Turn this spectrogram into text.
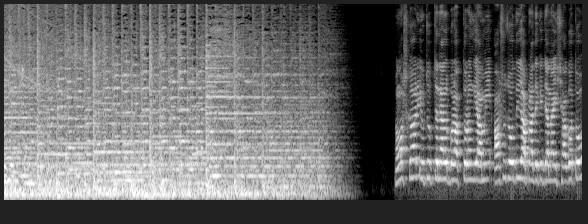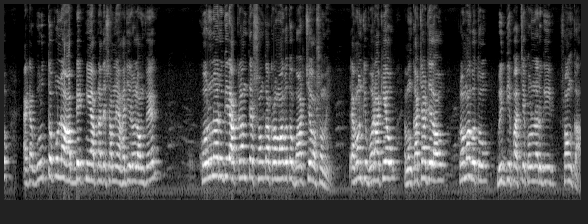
নমস্কার ইউটিউব চ্যানেল বরাক্তরঙ্গি আমি আশু চৌধুরী, আপনাদেরকে জানাই স্বাগত। একটা গুরুত্বপূর্ণ আপডেট নিয়ে আপনাদের সামনে হাজির হলাম ফের। করোনা রোগীর আক্রান্তের সংখ্যা ক্রমাগত বাড়ছে অসমে। এমনকি বরাকেও এবং কাছাড় জেলাও ক্রমাগত বৃদ্ধি পাচ্ছে করোনা রোগীর সংখ্যা।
